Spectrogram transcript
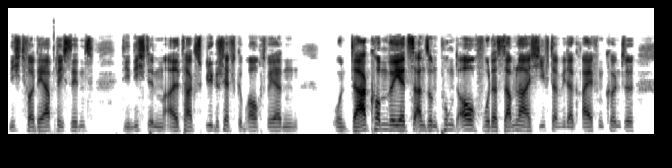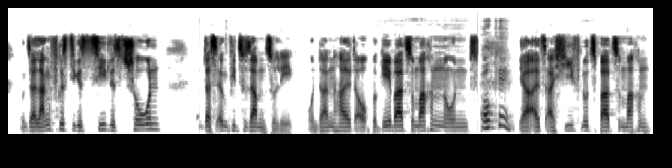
nicht verderblich sind, die nicht im Alltagsspielgeschäft gebraucht werden, und da kommen wir jetzt an so einen Punkt auch, wo das Sammlerarchiv dann wieder greifen könnte. Unser langfristiges Ziel ist schon, das irgendwie zusammenzulegen und dann halt auch begehbar zu machen und okay. ja als Archiv nutzbar zu machen,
